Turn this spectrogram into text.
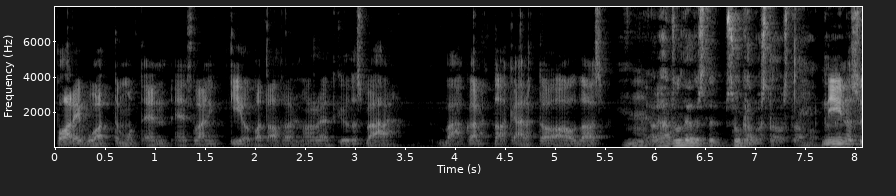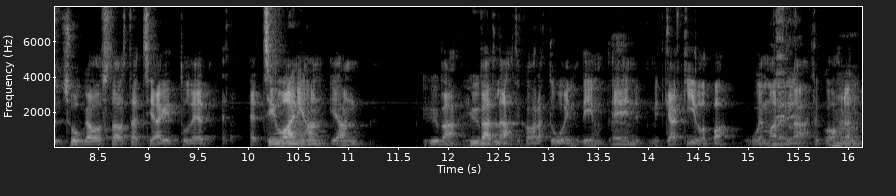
pari vuotta, mutta en, en sellainen kilpataso. No, että kyllä tässä vähän, vähän kannattaa käydä tuolla altaas. Mm. Olihan sinulla tietysti sukellustaustaa. Mutta... Niin, no sukellustaustaa, että sielläkin tuli, että et, et sillä ihan, ihan hyvä, hyvät lähtökohdat uintiin, mutta ei nyt mitkään kilpa uimarin niin. lähtökohdat. Mm.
